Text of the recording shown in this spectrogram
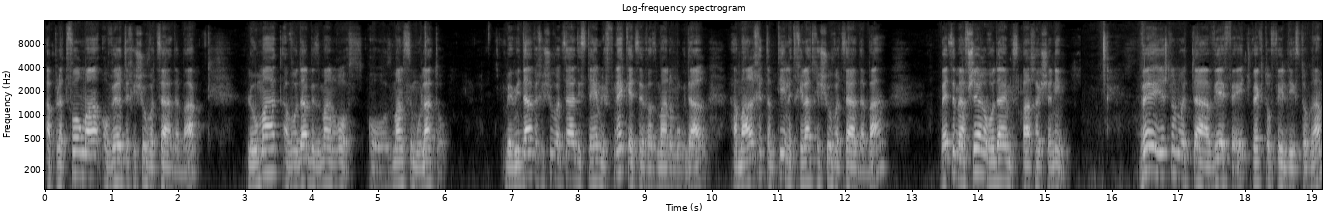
הפלטפורמה עוברת לחישוב הצעד הבא, לעומת עבודה בזמן רוס, או זמן סימולטור. במידה וחישוב הצעד יסתיים לפני קצב הזמן המוגדר, המערכת תמתין לתחילת חישוב הצעד הבא, בעצם מאפשר עבודה עם מספר חיישנים. ויש לנו את ה-VFH, Vector Field Histogram,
